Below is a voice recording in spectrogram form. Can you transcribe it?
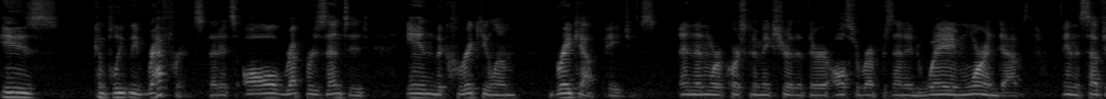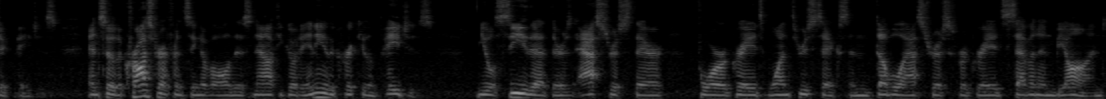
is completely referenced, that it's all represented in the curriculum breakout pages. And then we're, of course, going to make sure that they're also represented way more in depth in the subject pages. And so the cross-referencing of all of this, now if you go to any of the curriculum pages, you'll see that there's asterisks there for grades 1 through 6 and double asterisk for grades 7 and beyond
